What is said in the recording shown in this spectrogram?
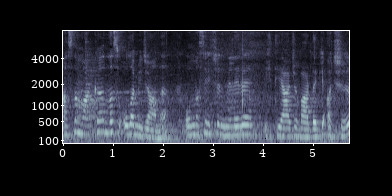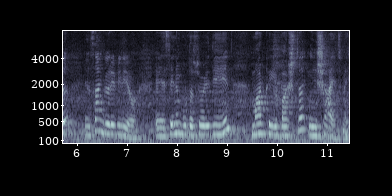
aslında marka nasıl olamayacağını, olması için nelere ihtiyacı vardaki açığı insan görebiliyor. Ee, senin burada söylediğin markayı başta inşa etmek.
